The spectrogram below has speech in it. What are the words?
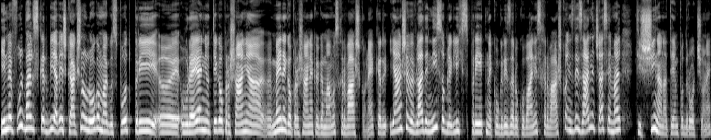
In me ful bolj skrbi, a veš, kakšno vlogo ima gospod pri uh, urejanju tega vprašanja, eh, mejnega vprašanja, ki ga imamo s Hrvaško. Ne? Ker Janševe vlade niso bile glih spretne, ko gre za rokovanje s Hrvaško, in zdaj zadnje čase je mal tišina na tem področju. Ne?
